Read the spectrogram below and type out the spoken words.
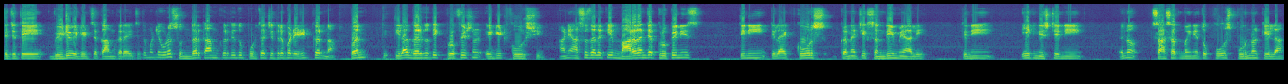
त्याचे ते व्हिडिओ एडिटचं काम करायचे तर म्हटलं एवढं सुंदर काम करते तू पुढचा चित्रपट एडिट कर ना. पण तिला गरज होती एक प्रोफेशनल एडिट कोर्सची आणि असं झालं की महाराजांच्या कृपेनीच तिने तिला एक कोर्स करण्याची एक संधी मिळाली. तिने एक निष्ठेने यु नो सहा सात महिने तो कोर्स पूर्ण केला.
